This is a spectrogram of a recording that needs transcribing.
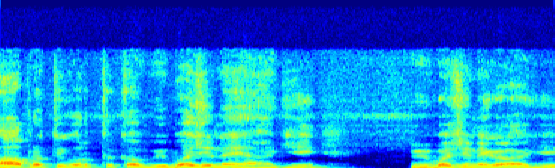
ಆ ಪ್ರತಿವರ್ತಕ ವಿಭಜನೆಯಾಗಿ, ವಿಭಜನೆಗಳಾಗಿ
